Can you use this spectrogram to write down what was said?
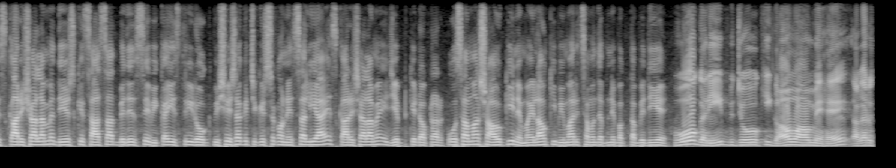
इस कार्यशाला में देश के साथ साथ विदेश से भी कई स्त्री रोग विशेषज्ञ चिकित्सकों ने हिस्सा लिया है। इस कार्यशाला में इजिप्ट के डॉक्टर ओसामा शाहुकी ने महिलाओं की बीमारी संबंधी अपने वक्तव्य दिए। वो गरीब जो की गाँव गाँव में है, अगर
